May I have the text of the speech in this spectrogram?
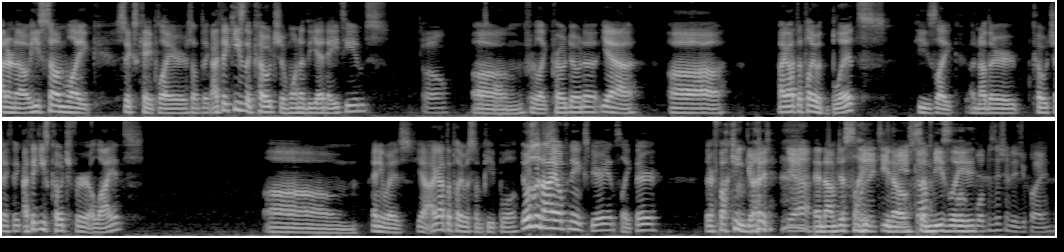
I don't know. He's some like 6K player or something. I think he's the coach of one of the NA teams. Oh. That's cool. Um, for like Pro Dota. Yeah. Uh, I got to play with Blitz. He's like another coach. I think. I think he's coach for Alliance. Um. Anyways, yeah, I got to play with some people. It was an eye-opening experience. Like they're, they're fucking good. Yeah. And I'm just like, you know, some measly. What, what position did you play?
